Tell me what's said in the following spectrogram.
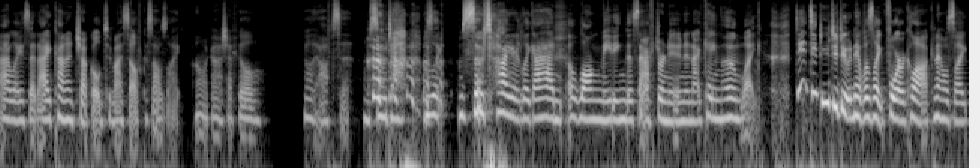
I like I said, I kind of chuckled to myself because I was like, oh my gosh, I feel The opposite. I'm so tired. I was like, I'm so tired. Like I had a long meeting this afternoon and I came home like do do do do do, and it was like four o'clock, and I was like,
